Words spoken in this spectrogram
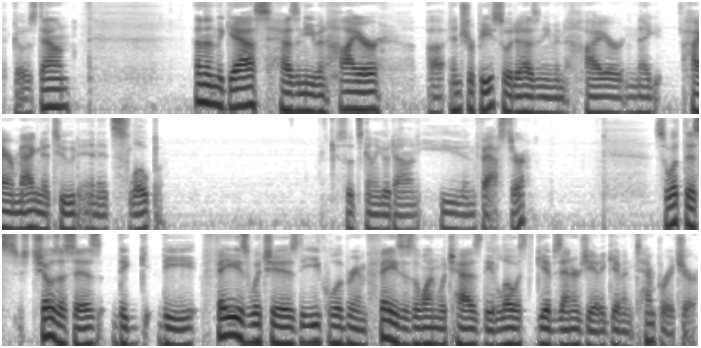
that goes down. And then the gas has an even higher uh, entropy, so it has an even higher neg- higher magnitude in its slope. So it's going to go down even faster. So what this shows us is the the phase which is the equilibrium phase is the one which has the lowest Gibbs energy at a given temperature.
